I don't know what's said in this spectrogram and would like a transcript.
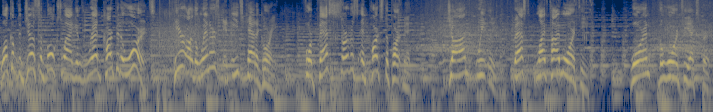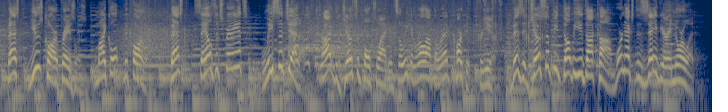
Welcome to Joseph Volkswagen's Red Carpet Awards. Here are the winners in each category. For Best Service and Parts Department, John Wheatley, Best Lifetime Warranty. Warren, the warranty expert. Best used car appraisals, Michael McFarland. Best sales experience, Lisa Jetta. Drive to Joseph Volkswagen so we can roll out the red carpet for you. Visit josephvw.com. We're next to Xavier in Norwood.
